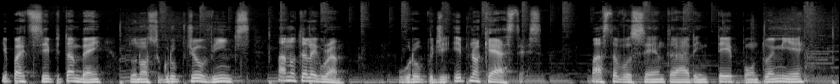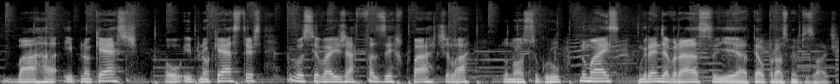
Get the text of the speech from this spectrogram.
e participe também do nosso grupo de ouvintes lá no Telegram, o grupo de Hipnocasters. Basta você entrar em t.me barra hipnocast ou hipnocasters e você vai já fazer parte lá do nosso grupo. No mais, um grande abraço e até o próximo episódio.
